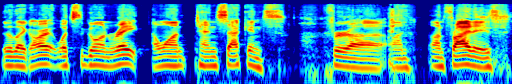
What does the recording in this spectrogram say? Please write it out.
They're like, "All right, what's the going rate? I want ten seconds for uh on on Fridays."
